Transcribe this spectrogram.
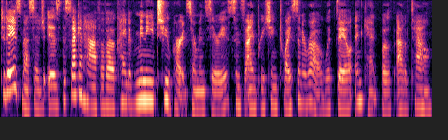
Today's message is the second half of a kind of mini two part sermon series since I'm preaching twice in a row with Dale and Kent both out of town.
